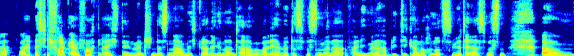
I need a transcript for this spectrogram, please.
ich ich frage einfach gleich den Menschen, dessen Namen ich gerade genannt habe, weil er wird es wissen, wenn er, vor allem wenn er Habitika noch nutzt, wird er es wissen. Ähm,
